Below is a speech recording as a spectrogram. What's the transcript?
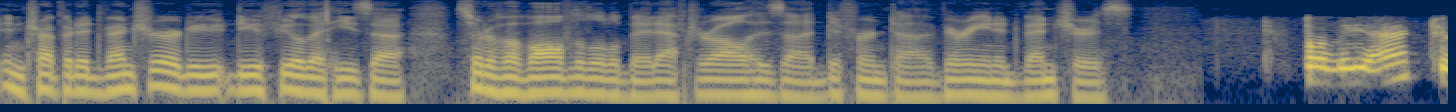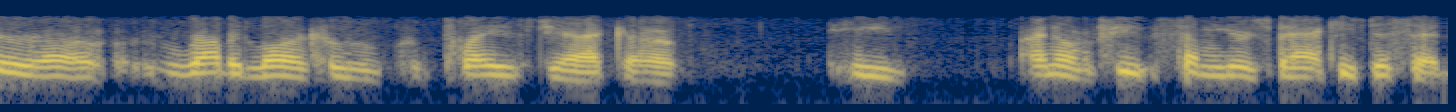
intrepid adventurer, or do you, do you feel that he's uh, sort of evolved a little bit after all his uh, different uh, varying adventures? Well, the actor uh, Robert Lorick, who, who plays Jack, uh, he, I know a few some years back, he just said,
